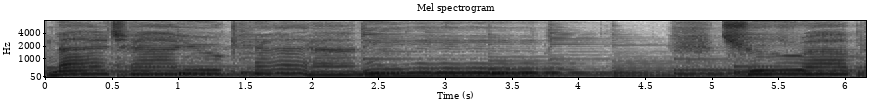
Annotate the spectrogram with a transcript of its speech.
날 자유케 하니 주 앞에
